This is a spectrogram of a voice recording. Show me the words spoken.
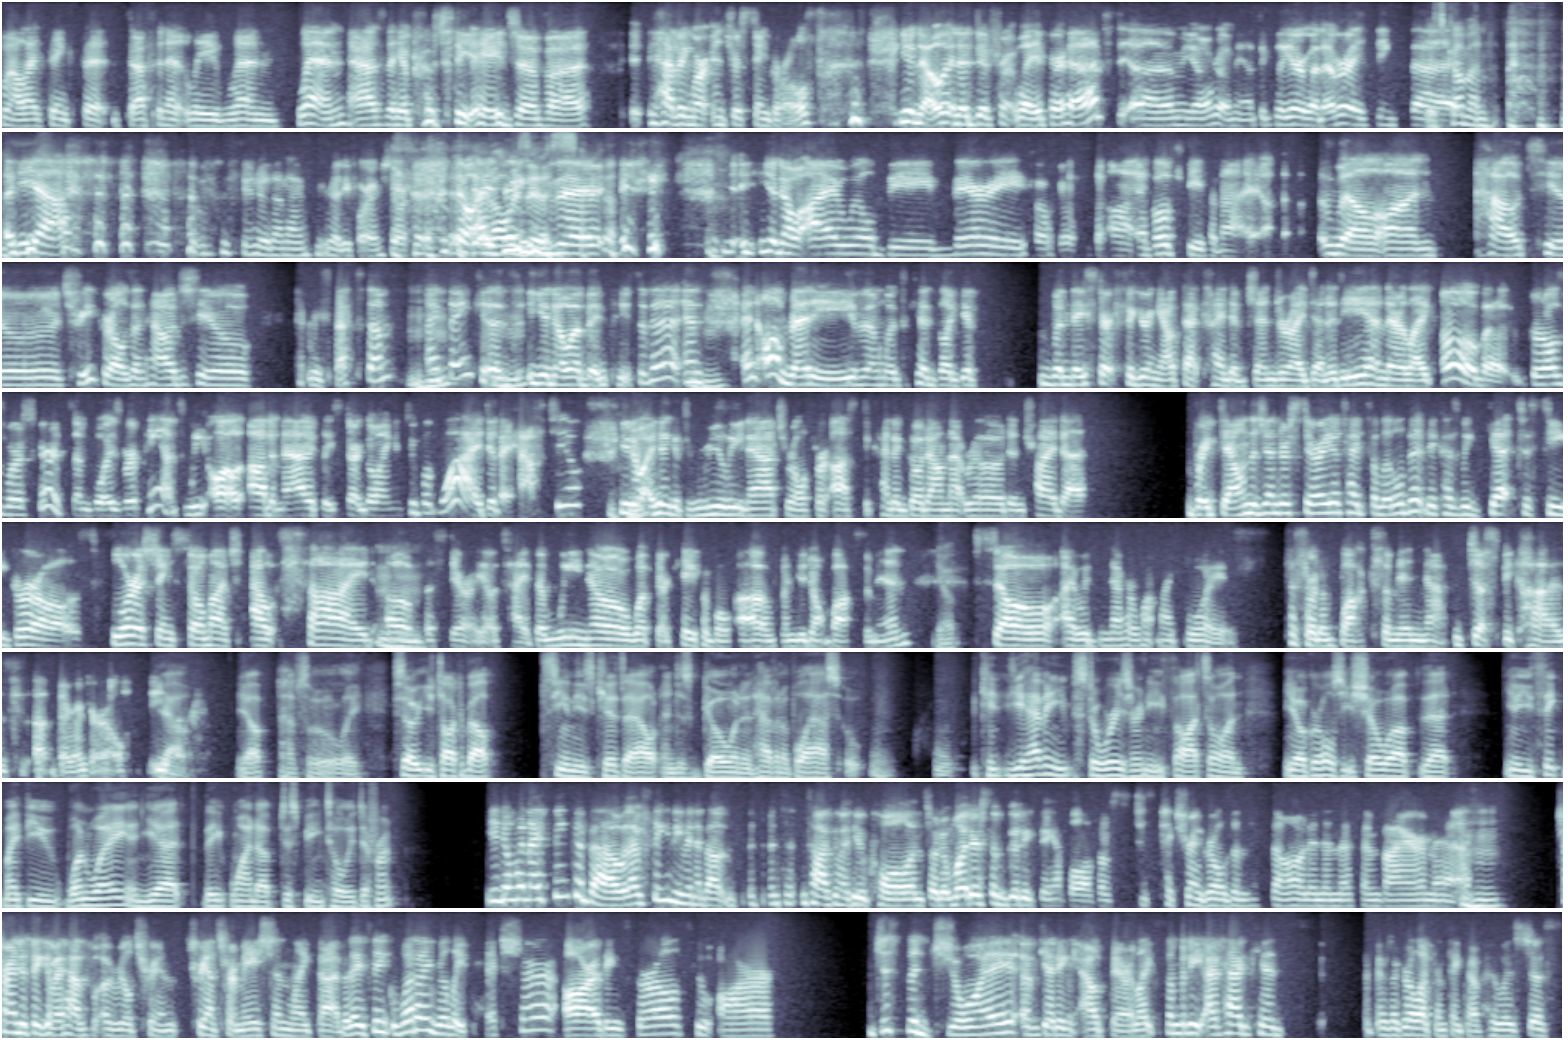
Well i think that definitely when when as they approach the age of uh, having more interesting girls you know in a different way perhaps um, you know romantically or whatever i think that it's coming. Yeah. Sooner than i'm ready for i'm sure. So i think is. that you know i will be very focused on and both steve and i will on how to treat girls and how to respect them mm-hmm. i think is mm-hmm. you know a big piece of it and mm-hmm. and already even with kids like if when they start figuring out that kind of gender identity and they're like, oh, but girls wear skirts and boys wear pants, we all automatically start going into, but why? Do they have to? You know, I think it's really natural for us to kind of go down that road and try to break down the gender stereotypes a little bit because we get to see girls flourishing so much outside mm-hmm. of the stereotype and we know what they're capable of when you don't box them in. Yep. So I would never want my boys to sort of box them in not just because uh, they're a girl. Either. Yeah. Yep. Absolutely. So you talk about seeing these kids out and just going and having a blast. Can, do you have any stories or any thoughts on you know girls you show up that you know you think might be one way and yet they wind up just being totally different? You know, when I think about, when I was thinking even about talking with you, Cole, and sort of what are some good examples of just picturing girls in the zone and in this environment. Mm-hmm trying to think if I have a real trans- transformation like that. But I think what I really picture are these girls who are just the joy of getting out there. Like somebody, I've had kids, there's a girl I can think of who was just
